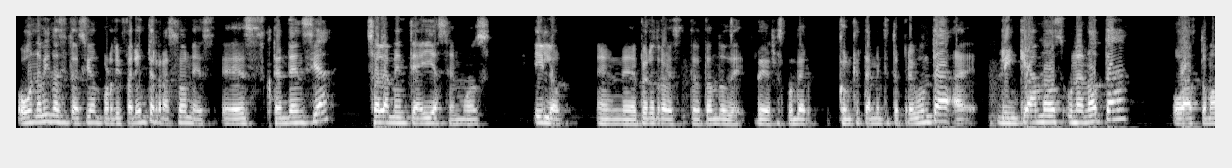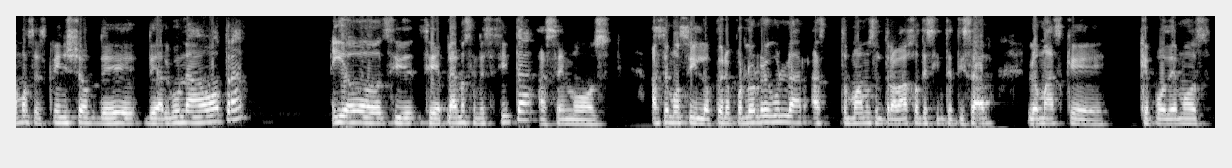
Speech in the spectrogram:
o una misma situación por diferentes razones es tendencia, solamente ahí hacemos hilo. Eh, pero otra vez, tratando de, responder concretamente tu pregunta, linkeamos una nota o tomamos el screenshot de, alguna otra y o si, de plano se necesita, hacemos, hacemos hilo. Pero por lo regular, tomamos el trabajo de sintetizar lo más que, que podemos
